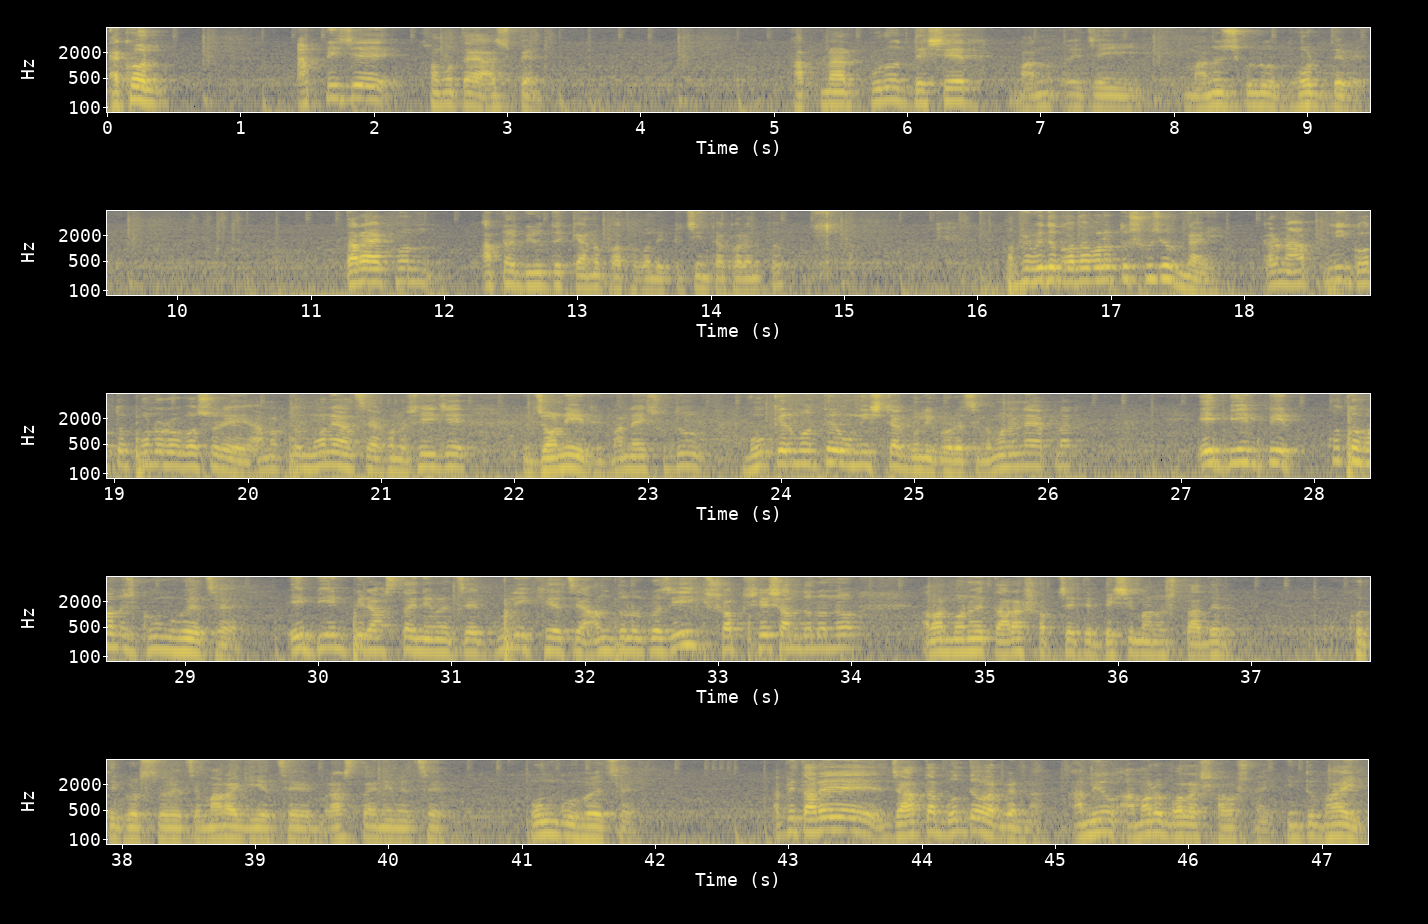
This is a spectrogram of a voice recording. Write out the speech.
এখন আপনি যে ক্ষমতায় আসবেন, আপনার পুরো দেশের মানু যেই মানুষগুলো ভোট দেবে, তারা এখন আপনার বিরুদ্ধে কেন কথা বলে একটু চিন্তা করেন তো? আপনার বিরুদ্ধে কথা বলার তো সুযোগ নাই, কারণ আপনি গত পনেরো বছরে, আমার তো মনে আছে এখনও, সেই যে জনির মানে শুধু বুকের মধ্যে উনিশটা গুলি করেছিল, মনে নেই আপনার? এই বিএনপির কত মানুষ গুম হয়েছে? এই বিএনপি রাস্তায় নেমেছে, গুলি খেয়েছে, আন্দোলন করেছে। এই সব শেষ আন্দোলনও আমার মনে হয় তারা সবচাইতে বেশি মানুষ তাদের ক্ষতিগ্রস্ত হয়েছে, মারা গিয়েছে, রাস্তায় নেমেছে, পঙ্গু হয়েছে। আপনি তারে যা তা বলতে পারবেন না, আমিও, আমারও বলার সাহস নাই। কিন্তু ভাই,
